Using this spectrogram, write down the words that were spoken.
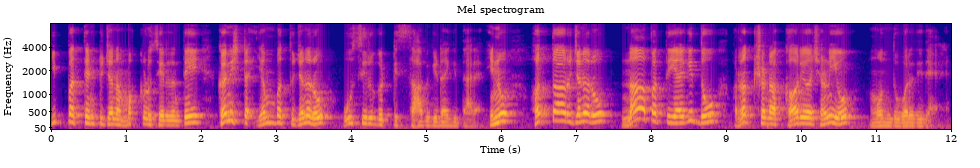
ಇಪ್ಪತ್ತೆಂಟು ಜನ ಮಕ್ಕಳು ಸೇರಿದಂತೆ ಕನಿಷ್ಠ ಎಂಬತ್ತು ಜನರು ಉಸಿರುಗಟ್ಟಿ ಸಾವಿಗೀಡಾಗಿದ್ದಾರೆ. ಇನ್ನು ಹತ್ತಾರು ಜನರು ನಾಪತ್ತೆಯಾಗಿದ್ದು ರಕ್ಷಣಾ ಕಾರ್ಯಾಚರಣೆಯು ಮುಂದುವರೆದಿದೆ.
